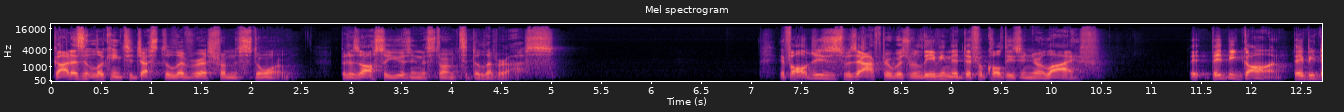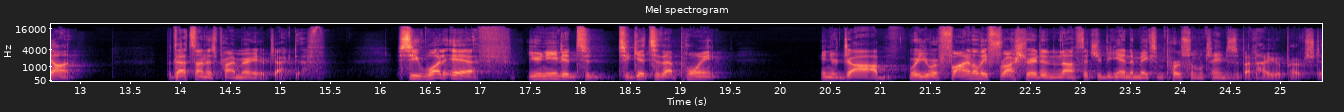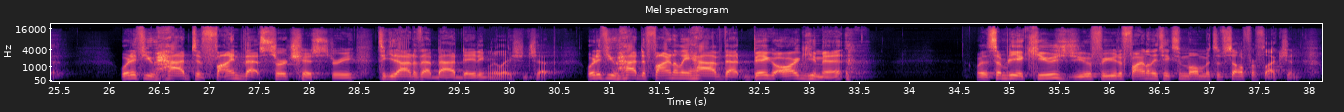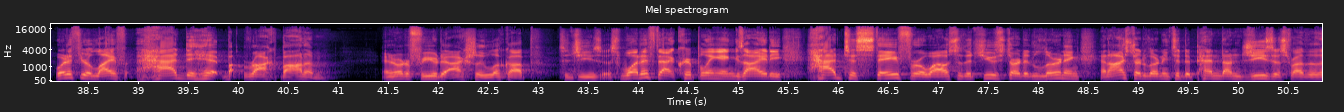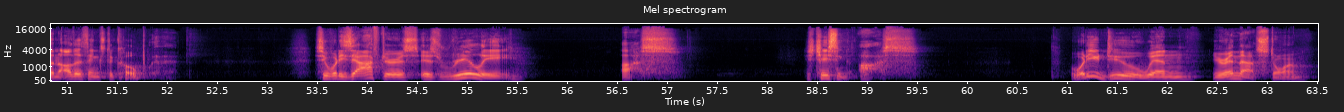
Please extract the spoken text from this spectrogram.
God isn't looking to just deliver us from the storm, but is also using the storm to deliver us. If all Jesus was after was relieving the difficulties in your life, they'd be gone, they'd be done. But that's not his primary objective. See, what if you needed to, to get to that point in your job where you were finally frustrated enough that you began to make some personal changes about how you approached it? What if you had to find that search history to get out of that bad dating relationship? What if you had to finally have that big argument where somebody accused you for you to finally take some moments of self reflection? What if your life had to hit rock bottom in order for you to actually look up to Jesus? What if that crippling anxiety had to stay for a while so that you started learning and I started learning to depend on Jesus rather than other things to cope with it? See, what he's after is, is really us. He's chasing us. What do you do when you're in that storm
